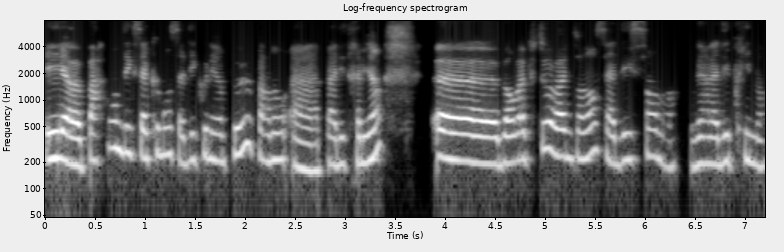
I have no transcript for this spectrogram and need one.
Et euh, par contre, dès que ça commence à décoller un peu, pardon, à pas aller très bien, euh, ben, on va plutôt avoir une tendance à descendre vers la déprime.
